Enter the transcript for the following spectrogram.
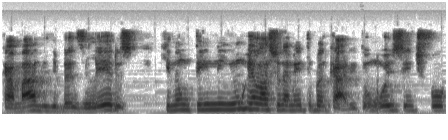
camada de brasileiros que não tem nenhum relacionamento bancário. Então, hoje, se a gente for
